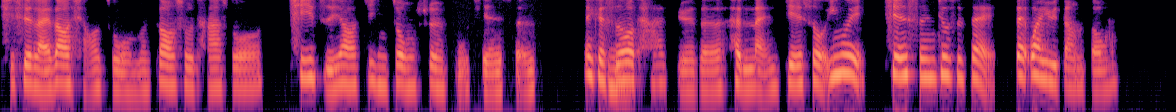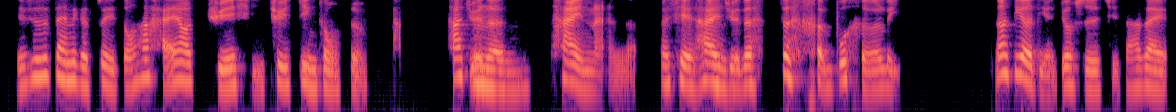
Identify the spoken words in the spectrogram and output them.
其实来到小组，我们告诉他说，妻子要敬重顺服先生。那个时候他觉得很难接受，嗯、因为先生就是在。在外遇当中，也就是在那个罪中，他还要学习去敬重顺服他，他觉得太难了，嗯、而且他也觉得这很不合理。嗯、那第二点就是，其实他在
